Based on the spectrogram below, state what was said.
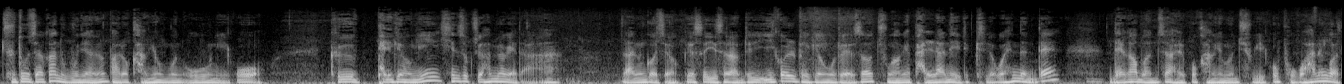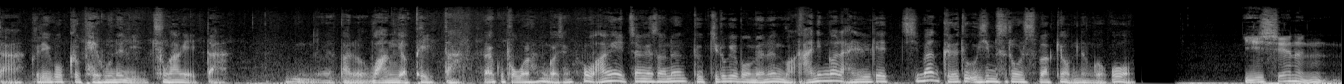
주도자가 누구냐면 바로 강효문 오운이고 그 배경이 신숙주 한 명이다. 라는 거죠. 그래서 이 사람들이 이걸 배경으로 해서 중앙에 반란을 일으키려고 했는데 내가 먼저 알고 강효문 죽이고 보고하는 거다. 그리고 그 배후는 중앙에 있다. 음, 바로 왕 옆에 있다라고 보고를 하는 거죠. 왕의 입장에서는 그 기록에 보면은 뭐 아닌 건 알겠지만 그래도 의심스러울 수밖에 없는 거고 이 시에는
